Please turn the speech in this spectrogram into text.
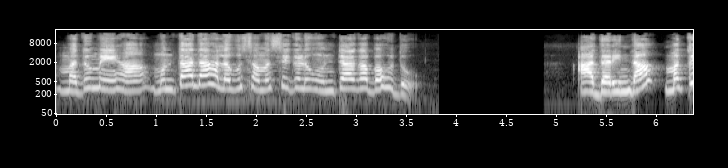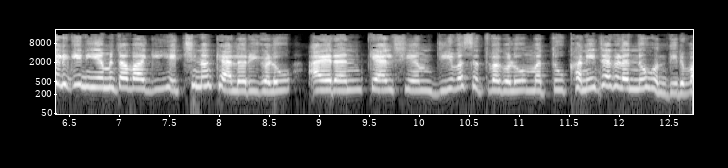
ಮಧುಮೇಹ ಮುಂತಾದ ಹಲವು ಸಮಸ್ಯೆಗಳು ಉಂಟಾಗಬಹುದು. ಆದ್ದರಿಂದ ಮಕ್ಕಳಿಗೆ ನಿಯಮಿತವಾಗಿ ಹೆಚ್ಚಿನ ಕ್ಯಾಲೋರಿಗಳು, ಐರನ್ ಕ್ಯಾಲ್ಸಿಯಂ ಜೀವಸತ್ವಗಳು ಮತ್ತು ಖನಿಜಗಳನ್ನು ಹೊಂದಿರುವ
